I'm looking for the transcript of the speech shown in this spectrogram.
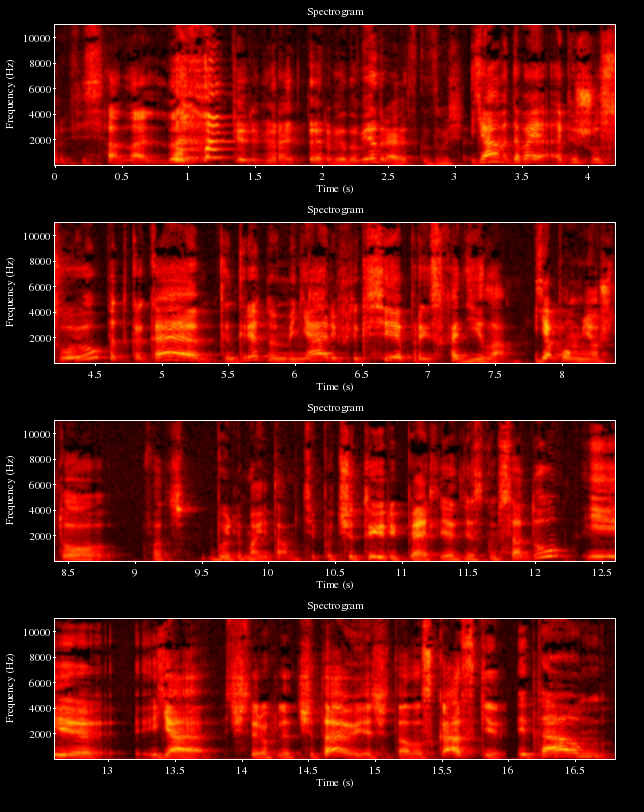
профессионально перебирать термины. Мне нравится, как звучит. Я давай опишу свой опыт, какая конкретно у меня рефлексия происходила. Я помню, что вот были мои там типа 4-5 лет в детском саду, и я 4 лет читаю, я читала сказки, и там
